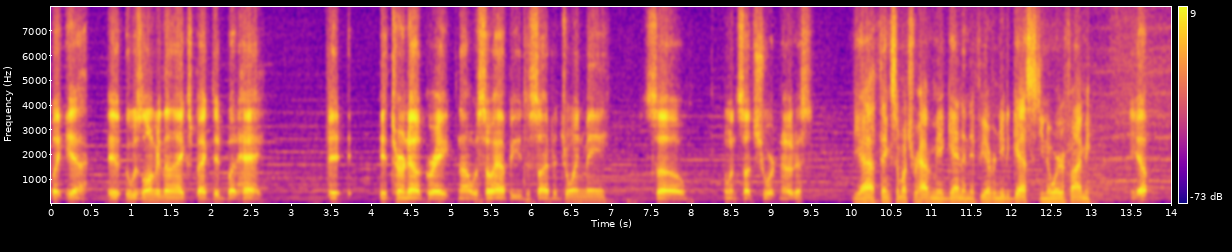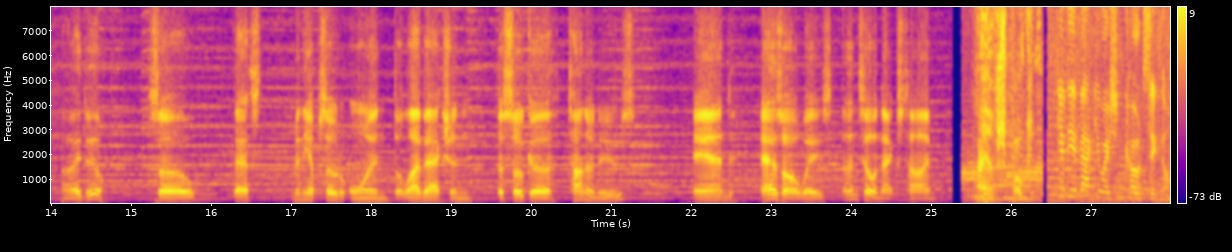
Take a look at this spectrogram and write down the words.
But yeah, it, it was longer than I expected, but hey, it it turned out great, and I was so happy you decided to join me. So, on such short notice. Yeah, thanks so much for having me again. And if you ever need a guest, you know where to find me. Yep, I do. So that's mini episode on the live action Ahsoka Tano news. And as always, until next time, I have spoken. Give the evacuation code signal.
